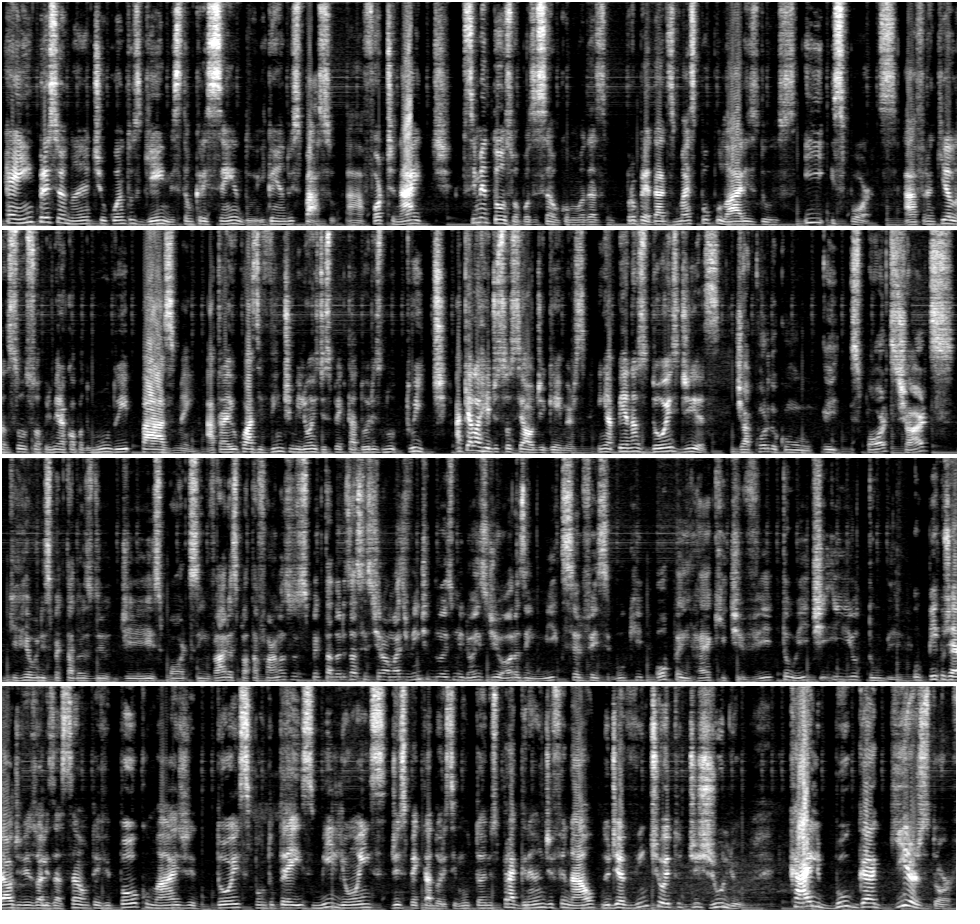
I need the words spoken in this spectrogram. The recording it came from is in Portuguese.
É impressionante o quanto os games estão crescendo e ganhando espaço. A Fortnite cimentou sua posição como uma das propriedades mais populares dos e-sports. A franquia lançou sua primeira Copa do Mundo e, pasmem, atraiu quase 20 milhões de espectadores no Twitch, aquela rede social de gamers, em apenas dois dias. De acordo com o eSports Charts, que reúne espectadores de, esportes em várias plataformas, os espectadores assistiram a mais de 22 milhões de horas em Mixer, Facebook, OpenHack TV, Twitch e YouTube. O pico geral de visualização teve pouco mais de 2,3 milhões de espectadores simultâneos para a grande final no dia 28 de julho. Kyle Buga Giersdorf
